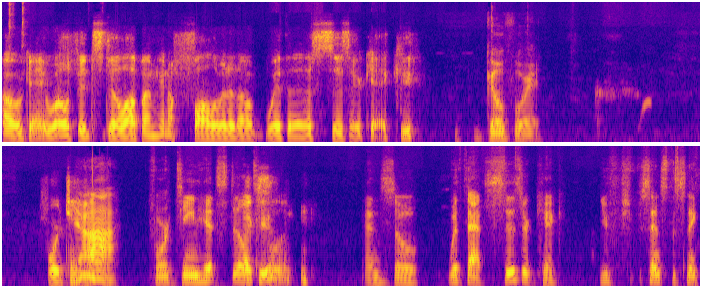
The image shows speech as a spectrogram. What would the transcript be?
Okay, well if it's still up, I'm gonna follow it up with a scissor kick. Go for it. 14. Yeah. 14 hits still too. Excellent. And so with that scissor kick, you sense the snake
